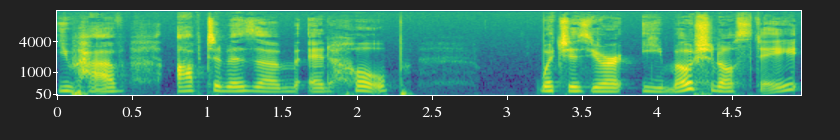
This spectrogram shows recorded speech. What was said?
you have optimism and hope which is your emotional state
